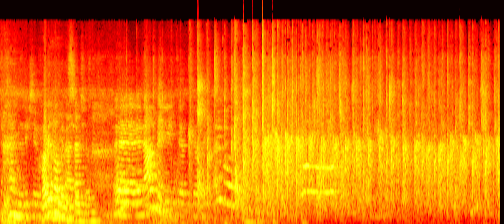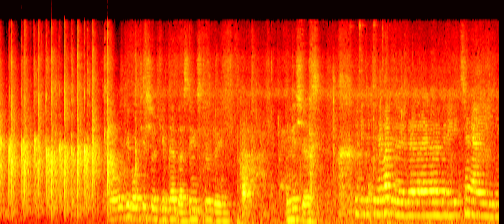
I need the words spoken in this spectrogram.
Hanno ricevuto Harinam eh. So all devotees should give their blessings to the initiates. Quindi tutti i devoti dovrebbero dare le loro benedizioni agli And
